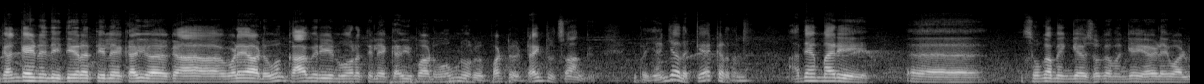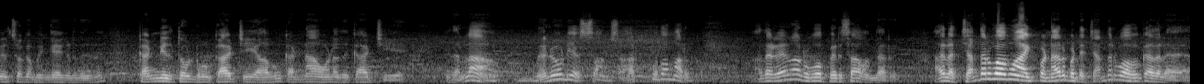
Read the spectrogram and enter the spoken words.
கங்கை நதி தீரத்திலே கவி கா- விளையாடுவோம் காவிரியின் ஓரத்திலே கவி பாடுவோம்னு ஒரு பட்டு டைட்டில் சாங்கு இப்போ எங்கேயும் அதை கேட்கறதில்ல. அதே மாதிரி சுகம் எங்கே சுகம் எங்கே ஏழை வாழ்வில் சுகம் எங்கேங்கிறது கண்ணில் தோன்றும் காட்சியாகவும் கண்ணா உனது காட்சியே. இதெல்லாம் மெலோடியஸ் சாங்ஸ் அற்புதமாக இருக்கும். அதிலலாம் ரொம்ப பெருசாக வந்தார். அதில் சந்திரபாபும் ஆக்ட் பண்ணார் பட் சந்திரபாபுக்கு அதில்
